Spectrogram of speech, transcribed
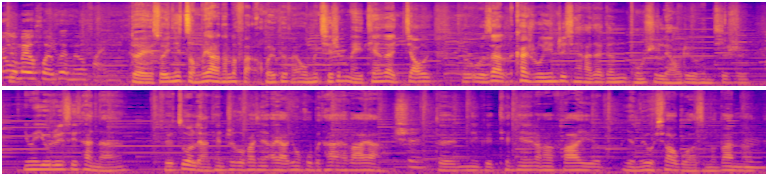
如果没有回馈没有反应，对，所以你怎么样让他们反回馈反应？我们其实每天在教，我在开始录音之前还在跟同事聊这个问题，就是因为 UGC 太难，所以做了两天之后发现，哎呀，用户不太爱发呀。是对，那个天天让他发也也没有效果，怎么办呢？嗯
